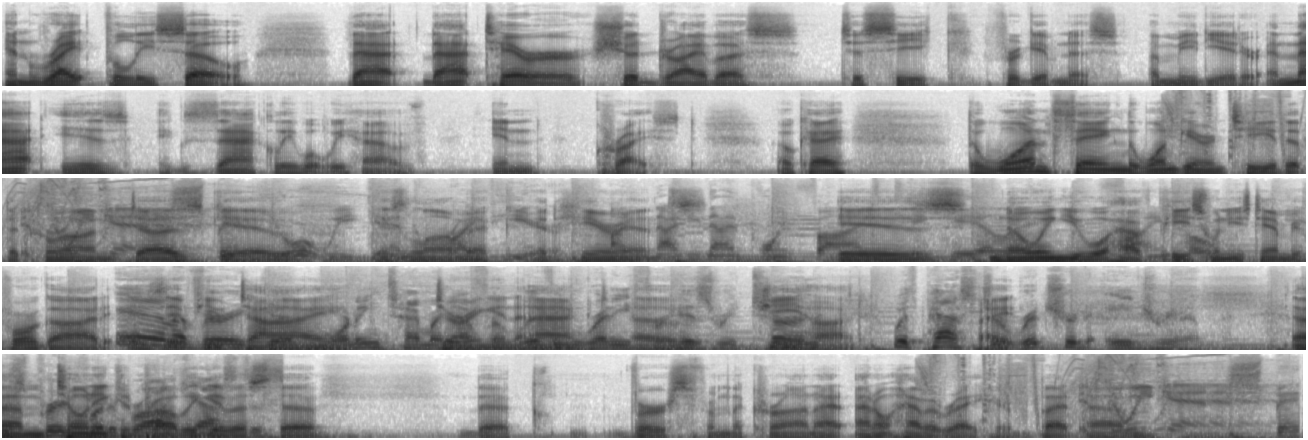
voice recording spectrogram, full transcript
and rightfully so. That that terror should drive us to seek forgiveness, a mediator, and that is exactly what we have in Christ. Okay? The one thing, the one guarantee that the Quran does give Islamic right here adherents is KKLA. knowing you will have Find peace when you stand before God is And a if you die morning. During an living act ready for of his return jihad. with Pastor right? Richard Adrian. Um, Tony could probably give us the the c- verse from the Quran. I, I don't have it right here, but um,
